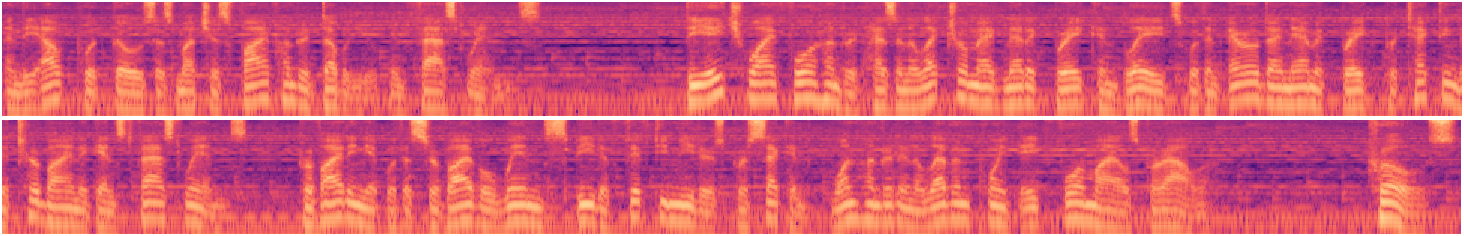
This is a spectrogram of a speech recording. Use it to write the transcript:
and the output goes as much as 500 W in fast winds. The HY400 has an electromagnetic brake and blades with an aerodynamic brake protecting the turbine against fast winds, providing it with a survival wind speed of 50 meters per second 111.84 miles per hour. Pros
